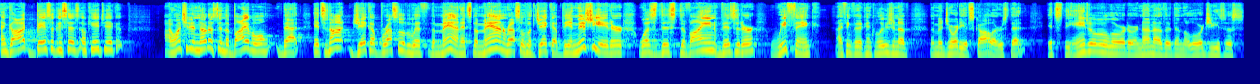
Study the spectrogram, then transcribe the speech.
And God basically says, okay, Jacob, I want you to notice in the Bible that it's not Jacob wrestled with the man, it's the man wrestled with Jacob. The initiator was this divine visitor. We think, I think the conclusion of the majority of scholars, that it's the angel of the Lord or none other than the Lord Jesus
